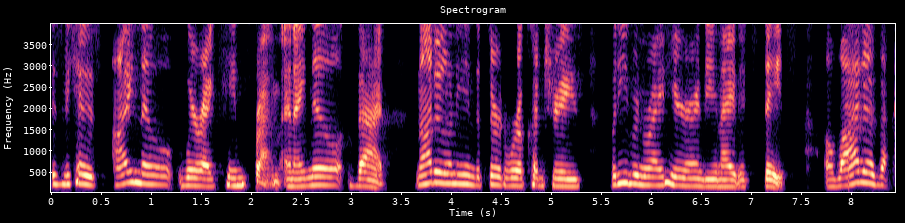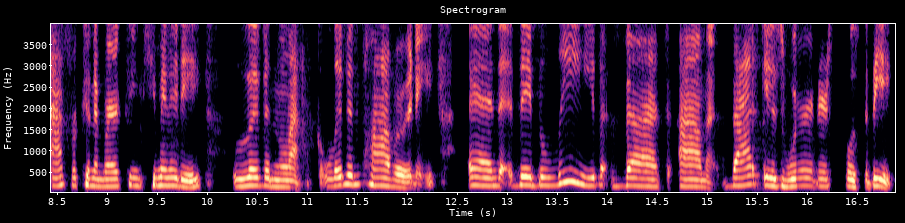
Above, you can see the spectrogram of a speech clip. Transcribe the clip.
is because I know where I came from. And I know that not only in the third world countries, but even right here in the United States, a lot of the African American community live in lack, live in poverty. And they believe that um, that is where they're supposed to be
